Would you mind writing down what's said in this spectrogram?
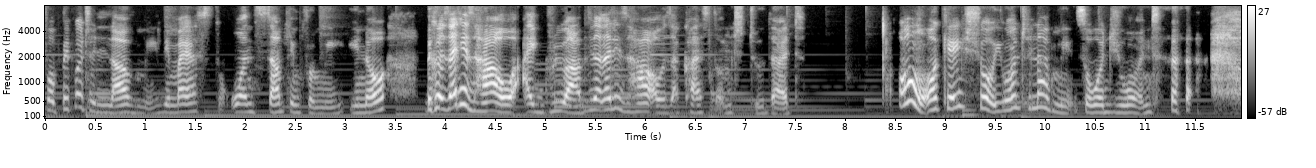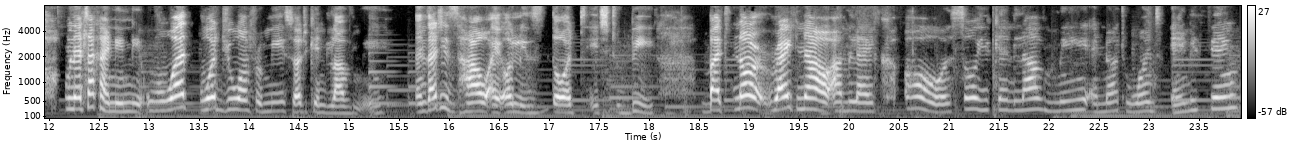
for people to love me, they must want something from me, you know? Because that is how I grew up. That is how I was accustomed to that. Oh, okay, sure. You want to love me. So what do you want? What what do you want from me so that you can love me? And that is how I always thought it to be. But no, right now I'm like, oh, so you can love me and not want anything?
